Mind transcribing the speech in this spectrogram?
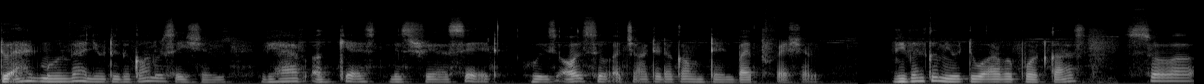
To add more value to the conversation, we have a guest, Ms. Shreya Seth, who is also a chartered accountant by profession. We welcome you to our podcast. So, uh,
